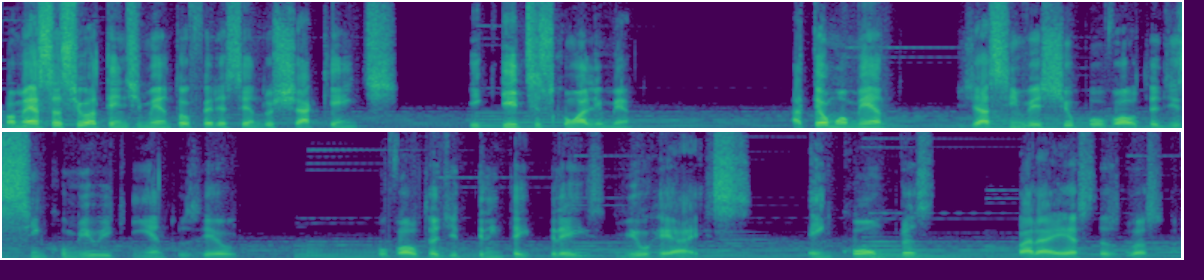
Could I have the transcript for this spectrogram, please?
Começa-se o atendimento oferecendo chá quente e kits com alimento. Até o momento, já se investiu por volta de 5.500 euros, por volta de 33 mil reais, em compras para estas doações.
